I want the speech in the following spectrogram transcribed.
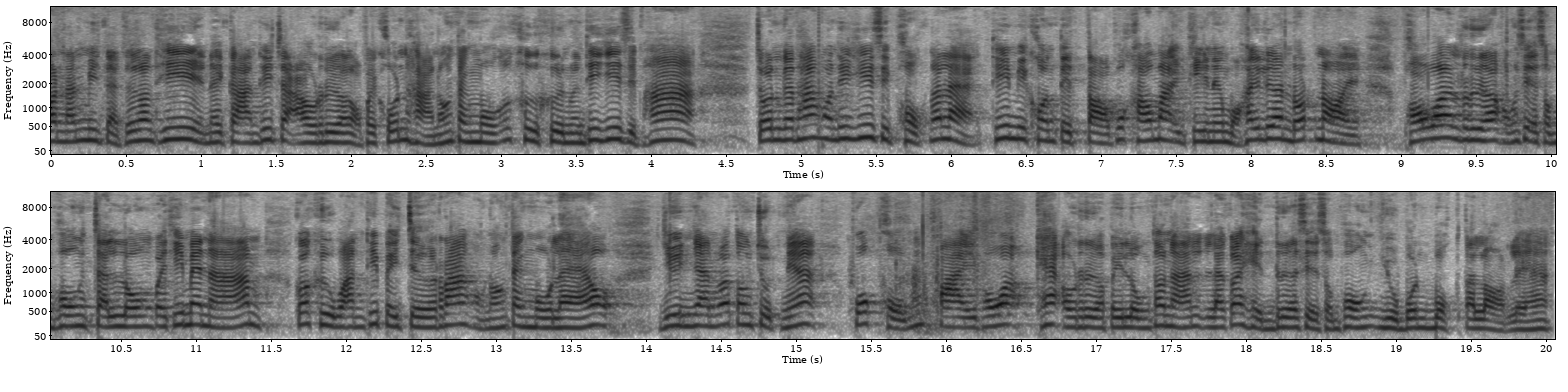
วันนั้นมีแต่เจ้าหน้าที่ในการที่จะเอาเรือออกไปค้นหาน้องแตงโมก็คือคืนวันที่ 25 จนกระทั่งวันที่ 26 นั่นแหละ ที่มีคนติดต่อพวกเขามาอีกทีหนึ่งบอกให้เลื่อนรถหน่อย เพราะว่าเรือของเสียสมพงษ์จะลงไปที่แม่น้ำก็คือวันที่ไปเจอร่างของน้องแตงโมแล้ว ยืนยันว่าตรงจุดเนี้ยพวกผมไป เพราะว่าแค่เอาเรือไปลงเท่านั้น แล้วก็เห็นเรือเสียสมพงษ์อยู่บนบกตลอดเลยฮะ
